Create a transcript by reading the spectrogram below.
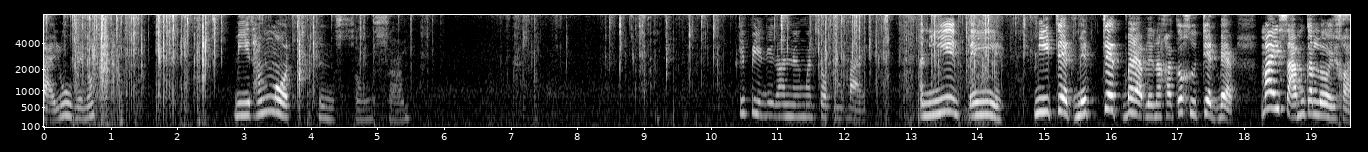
ลายๆรูปเลยเนาะมีทั้งหมดหนึ่งสองสามที่ปีนอีกอันหนึงมันตกลงไป อันนี้มี มีเจ็ดเม็ดเจ็ดแบบเลยนะคะ ก็คือเจ็ดแบบไม่ซ้ำกันเลยค่ะ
